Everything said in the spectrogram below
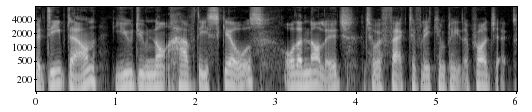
but deep down, you do not have the skills or the knowledge to effectively complete the project.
